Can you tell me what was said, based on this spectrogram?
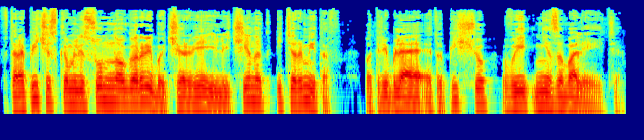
В тропическом лесу много рыбы, червей, личинок и термитов. Потребляя эту пищу, вы не заболеете.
